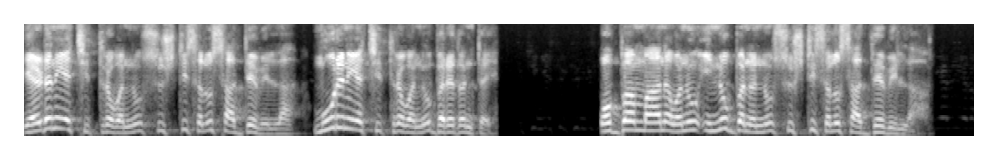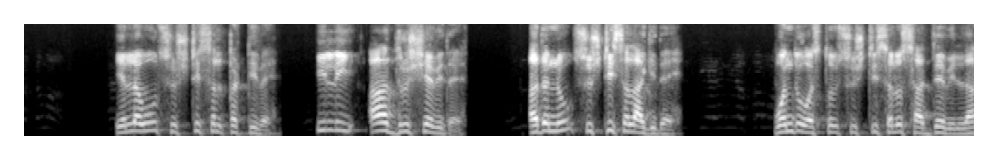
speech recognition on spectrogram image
ಎರಡನೆಯ ಚಿತ್ರವನ್ನು ಸೃಷ್ಟಿಸಲು ಸಾಧ್ಯವಿಲ್ಲ. ಮೂರನೆಯ ಚಿತ್ರವನ್ನು ಬರೆದಂತೆ. ಒಬ್ಬ ಮಾನವನು ಇನ್ನೊಬ್ಬನನ್ನು ಸೃಷ್ಟಿಸಲು ಸಾಧ್ಯವಿಲ್ಲ. ಎಲ್ಲವೂ ಸೃಷ್ಟಿಸಲ್ಪಟ್ಟಿವೆ. ಇಲ್ಲಿ ಆ ದೃಶ್ಯವಿದೆ. ಅದನ್ನು ಸೃಷ್ಟಿಸಲಾಗಿದೆ. ಒಂದು ವಸ್ತು ಸೃಷ್ಟಿಸಲು ಸಾಧ್ಯವಿಲ್ಲ.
